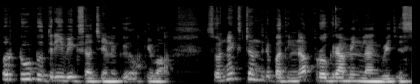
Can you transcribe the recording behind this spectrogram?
ஒரு டூ டு த்ரீ வீக்ஸ் ஆச்சு எனக்கு. ஓகேவா? ஸோ நெக்ஸ்ட் வந்துட்டு பார்த்தீங்கன்னா, ப்ரோக்ராமிங் லாங்குவேஜஸ்.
